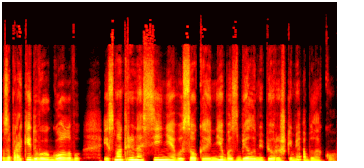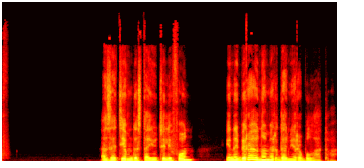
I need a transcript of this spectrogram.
Запрокидываю голову и смотрю на синее высокое небо с белыми перышками облаков. А затем достаю телефон и набираю номер Дамира Булатова.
